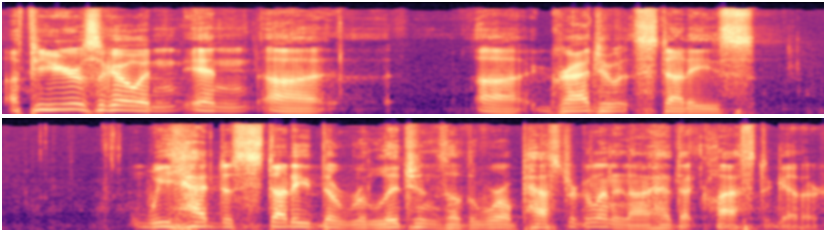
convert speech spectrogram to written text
A few years ago in, in uh, uh, graduate studies, we had to study the religions of the world. Pastor Glenn and I had that class together.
